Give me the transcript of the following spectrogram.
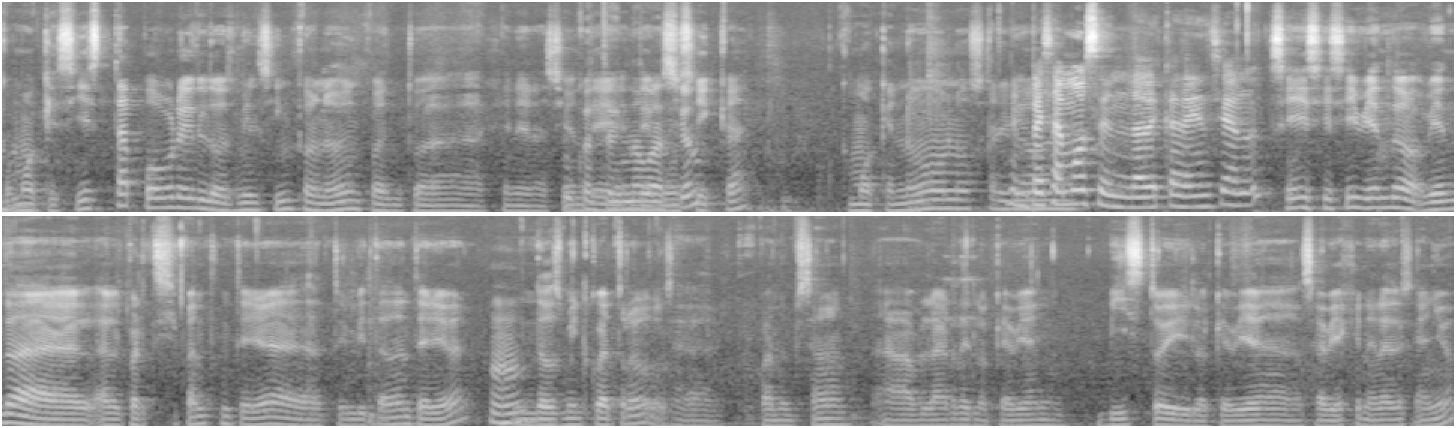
como que sí está pobre el 2005, ¿no? En cuanto a generación En cuanto de, a de innovación. música, como que no, no salió. Empezamos en la decadencia, ¿no? Sí, sí, sí, viendo, viendo al, al participante anterior, a tu invitado anterior, Ujú. en 2004, o sea, cuando empezaron a hablar de lo que habían visto y lo que había se había generado ese año,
